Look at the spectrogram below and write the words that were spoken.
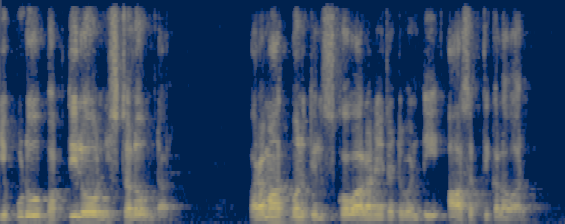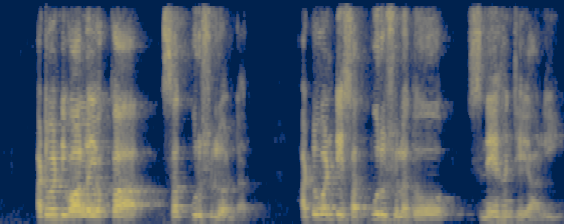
ఎప్పుడూ భక్తిలో నిష్టలో ఉంటారు. పరమాత్మను తెలుసుకోవాలనేటటువంటి ఆసక్తి కలవారు. అటువంటి వాళ్ళ యొక్క సత్పురుషులు అంటారు. అటువంటి సత్పురుషులతో స్నేహం చేయాలి.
